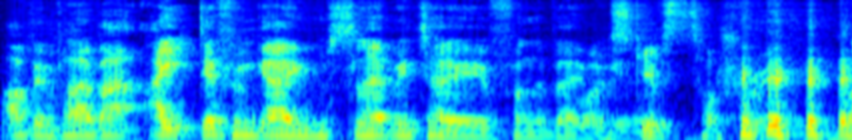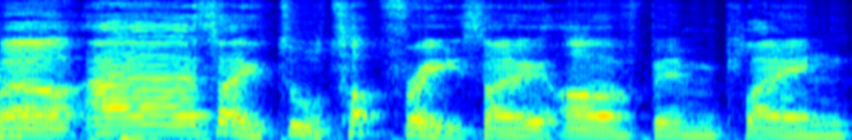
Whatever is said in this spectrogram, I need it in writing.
I've been playing about eight different games. Let me tell you from the very Right, just beginning. give us the top three. well, uh, so ooh, top three. So I've been playing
